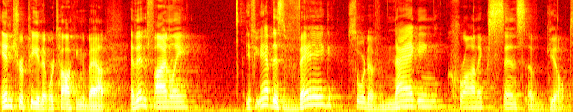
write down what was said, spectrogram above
entropy that we're talking about. And then finally, if you have this vague, sort of nagging, chronic sense of guilt,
